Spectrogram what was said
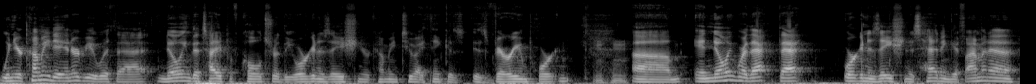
when you're coming to interview with that, knowing the type of culture, the organization you're coming to, I think is is very important. Um, and knowing where that that organization is heading. If I'm gonna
